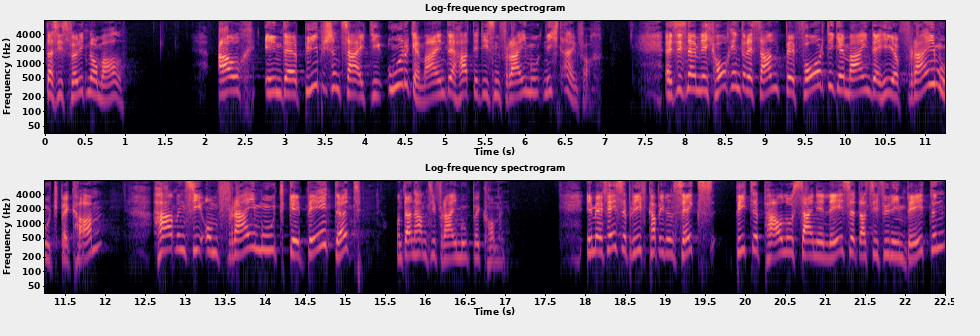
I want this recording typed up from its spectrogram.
Das ist völlig normal. Auch in der biblischen Zeit, die Urgemeinde hatte diesen Freimut nicht einfach. Es ist nämlich hochinteressant, bevor die Gemeinde hier Freimut bekam, haben sie um Freimut gebetet und dann haben sie Freimut bekommen. Im Epheserbrief Kapitel 6 bittet Paulus seine Leser, dass sie für ihn beten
